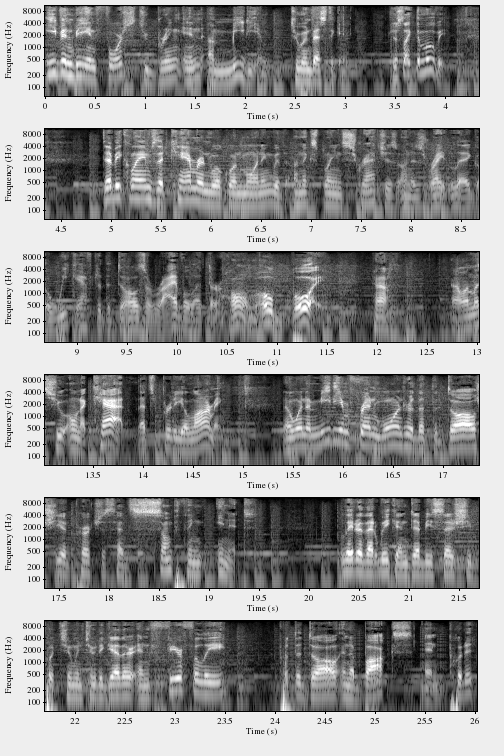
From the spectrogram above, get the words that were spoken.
even being forced to bring in a medium to investigate, just like the movie. Debbie claims that Cameron woke one morning with unexplained scratches on his right leg a week after the doll's arrival at their home. Oh boy! Huh. Now, unless you own a cat, that's pretty alarming. Now, when a medium friend warned her that the doll she had purchased had something in it, later that weekend, Debbie says she put two and two together and fearfully put the doll in a box and put it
